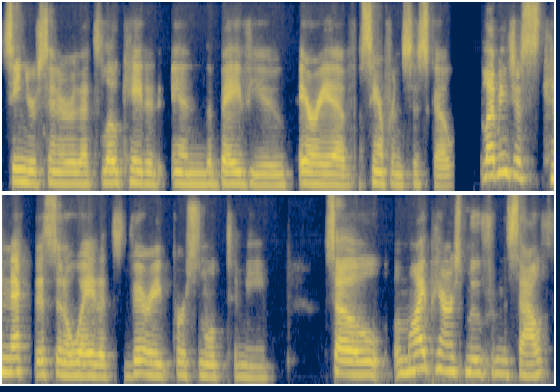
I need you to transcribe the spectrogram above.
Senior Center that's located in the Bayview area of San Francisco. Let me just connect this in a way that's very personal to me. So, my parents moved from the South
